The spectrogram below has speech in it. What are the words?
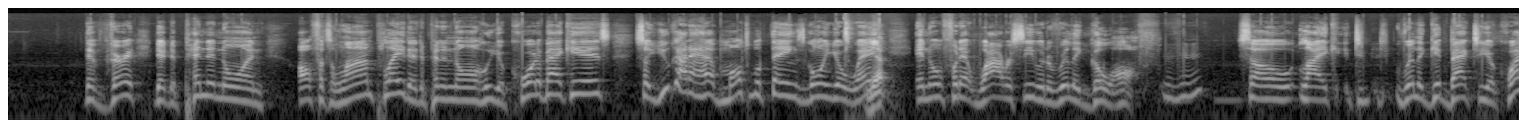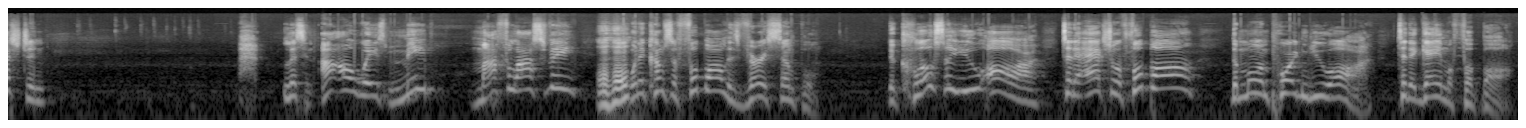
They're very they're dependent on offensive line play. They're dependent on who your quarterback is. So you got to have multiple things going your way Yep. in order for that wide receiver to really go off. Mm-hmm. So, like, to really get back to your question, listen, I always, me, my philosophy mm-hmm. when it comes to football is very simple. The closer you are to the actual football, the more important you are to the game of football.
